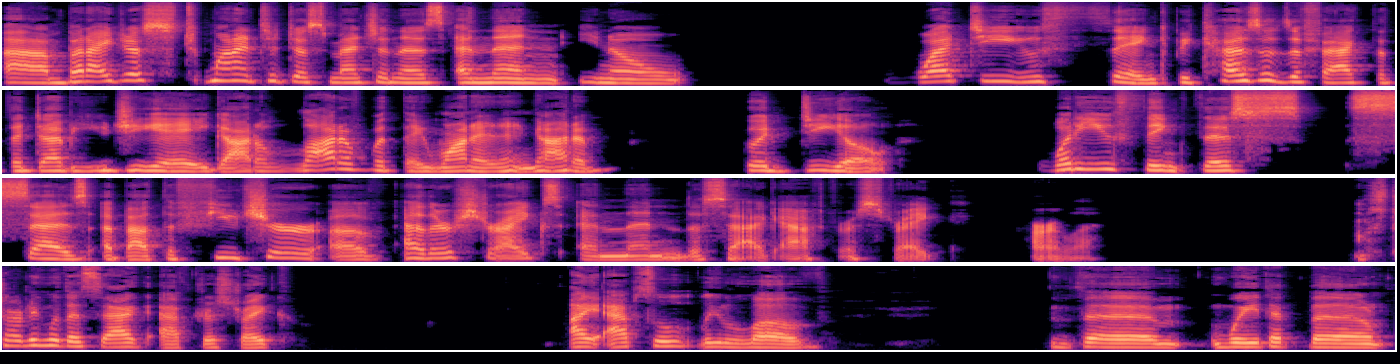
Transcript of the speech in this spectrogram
Um, but I just wanted to just mention this. And then, you know, what do you think because of the fact that the WGA got a lot of what they wanted and got a good deal? What do you think this says about the future of other strikes and then the SAG AFTRA strike, Carla? Starting with the SAG AFTRA strike, I absolutely love the way that the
